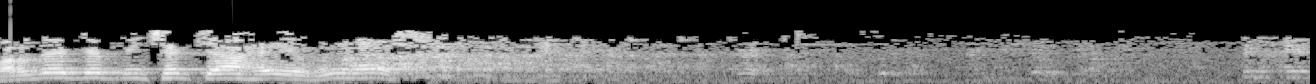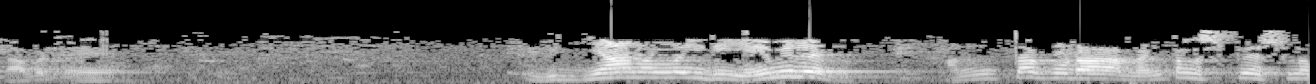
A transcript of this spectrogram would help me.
పరదేకే పీచే క్యా హై హూ నోస్ కాబట్టి విజ్ఞానంలో ఇది ఏమీ లేదు. అంతా కూడా మెంటల్ స్పేస్లో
